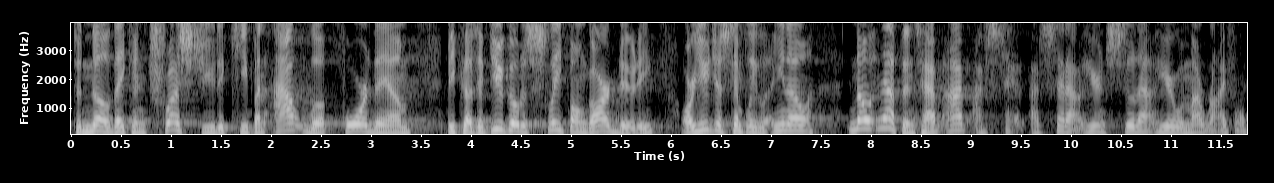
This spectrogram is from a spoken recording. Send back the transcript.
to know they can trust you to keep an outlook for them because if you go to sleep on guard duty or you just simply, you know, no, nothing's happened. I've, I've, sat, I've sat out here and stood out here with my rifle.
